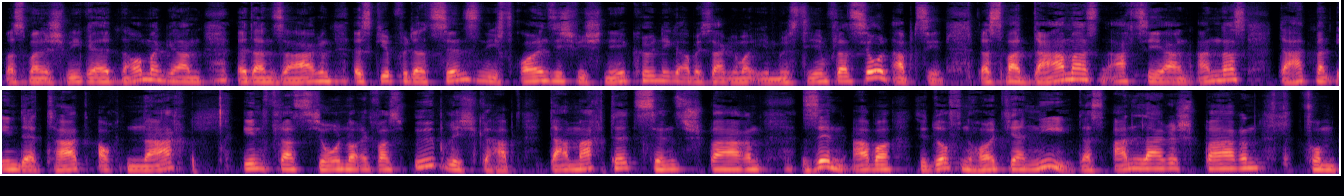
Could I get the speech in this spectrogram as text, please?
was meine Schwiegereltern auch mal gern äh, dann sagen, es gibt wieder Zinsen, die freuen sich wie Schneekönige, aber ich sage immer, ihr müsst die Inflation abziehen. Das war damals in 80 Jahren anders. Da hat man in der Tat auch nach Inflation noch etwas übrig gehabt. Da machte Zinssparen Sinn. Aber Sie dürfen heute ja nie das Anlagesparen vom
